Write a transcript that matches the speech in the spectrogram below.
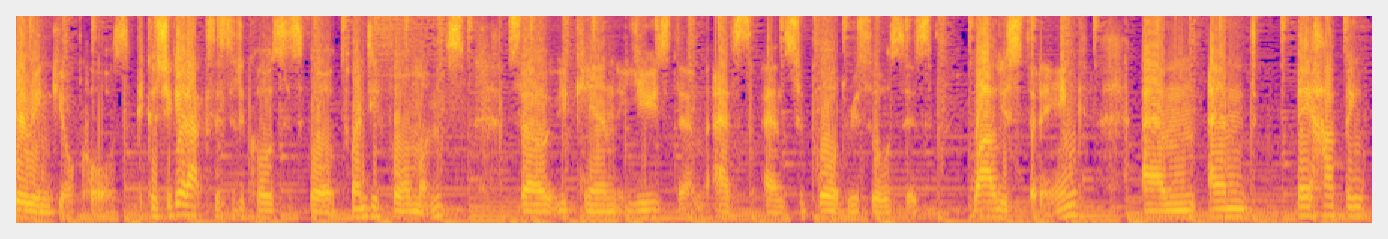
during your course because you get access to the courses for 24 months so you can use them as and support resources while you're studying um, and they have been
